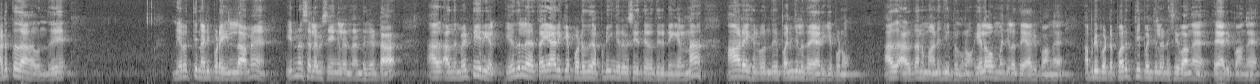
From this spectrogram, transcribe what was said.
அடுத்ததாக வந்து நிறத்தின் அடிப்படை இல்லாமல் இன்னும் சில விஷயங்கள் என்னென்னு கேட்டால் அந்த மெட்டீரியல் எதில் தயாரிக்கப்படுது அப்படிங்கிற விஷயத்தை எடுத்துக்கிட்டிங்கன்னா ஆடைகள் வந்து பஞ்சில் தயாரிக்கப்படும். அது அதுதான் நம்ம அணிஞ்சிக்கிட்டு இருக்கிறோம். இலவம் பஞ்சில் தயாரிப்பாங்க. அப்படிப்பட்ட பருத்தி பஞ்சில் என்ன செய்வாங்க? தயாரிப்பாங்க.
